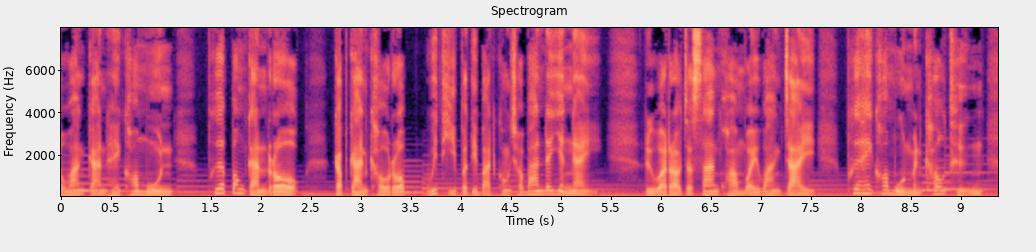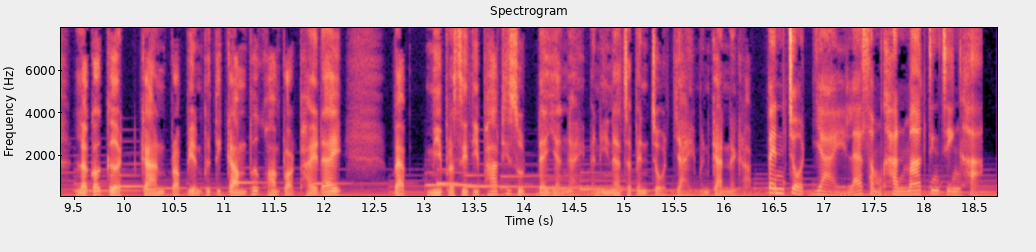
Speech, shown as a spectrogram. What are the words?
ระหว่างการให้ข้อมูลเพื่อป้องกันโรค กับการเคารพวิถีปฏิบัติของชาวบ้านได้ยังไง หรือว่าเราจะสร้างความไว้วางใจ เพื่อให้ข้อมูลมันเข้าถึง แล้วก็เกิดการปรับเปลี่ยนพฤติกรรมเพื่อความปลอดภัยได้ แบบมีประสิทธิภาพที่สุดได้ยังไง อันนี้น่าจะเป็นโจทย์ใหญ่เหมือนกันนะครับ เป็นโจทย์ใหญ่และสำคัญมากจริง ๆ ค่ะ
